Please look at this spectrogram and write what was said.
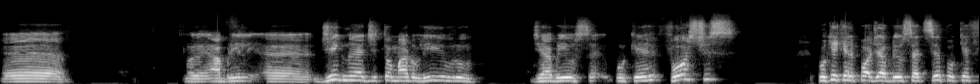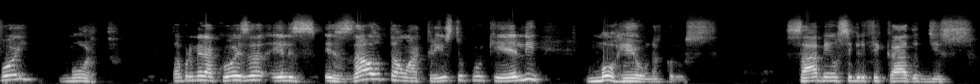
É, é, digno é de tomar o livro, de abrir o. Porque fostes. Por que, que ele pode abrir o 7C? Porque foi morto. Então, a primeira coisa, eles exaltam a Cristo porque ele morreu na cruz sabem o significado disso,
